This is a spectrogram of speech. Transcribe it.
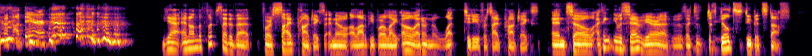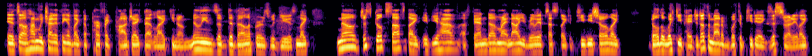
not there. Yeah, and on the flip side of that, for side projects, I know a lot of people are like, "Oh, I don't know what to do for side projects," and so I think it was Sara Vieira who was like, "Just, just build stupid stuff." It's all time we try to think of like the perfect project that like you know millions of developers would use. And like, no, just build stuff. Like if you have a fandom right now, you're really obsessed with like a TV show, like build a wiki page. It doesn't matter if Wikipedia exists already. Like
